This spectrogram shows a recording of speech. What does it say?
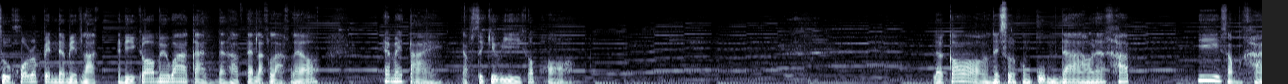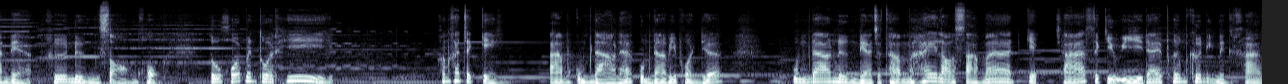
ซูโคสมาเป็นดาเมจหลัก อันนี้ก็ไม่ว่ากันนะครับ แต่หลักๆแล้ว แค่ไม่ตายกับสกิล E ก็พอ แล้วก็ในส่วนของกลุ่มดาวนะครับ ที่สำคัญเนี่ยคือ 1 2 6ซูโคสเป็นตัวที่ค่อนข้างจะเก่งตามกลุ่มดาวนะ กลุ่มดาวมีผลเยอะ กลุ่มดาวหนึ่งเนี่ยจะทำให้เราสามารถเก็บชาร์จสกิล E ได้เพิ่มขึ้นอีกหนึ่งครั้ง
